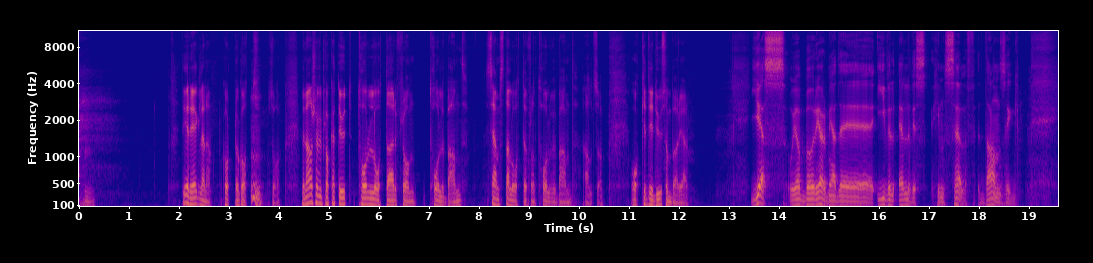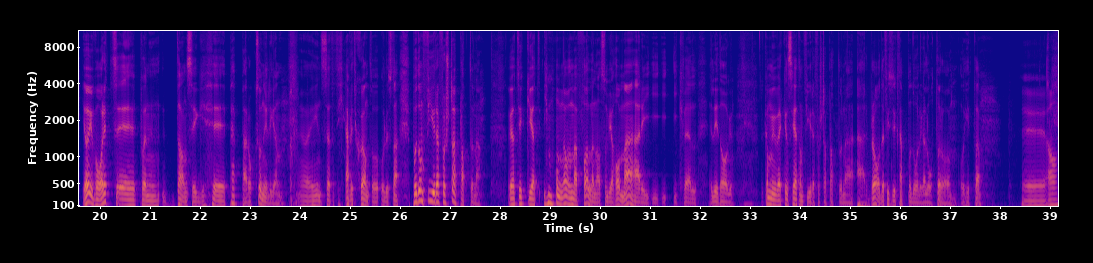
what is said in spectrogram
Det är reglerna, kort och gott så. Men annars har vi plockat ut 12 låtar från 12 band Sämsta låten från 12 band alltså Och det är du som börjar Yes, och jag börjar med eh, Evil Elvis himself, Danzig. Jag har ju varit eh, på en Danzig-pepp här också nyligen. Jag har insett att det är jävligt skönt att, att lyssna på de fyra första plattorna. Och jag tycker ju att i många av de här fallen som vi har med här i, i, ikväll, eller idag, då kan man ju verkligen säga att de fyra första plattorna är bra. Det finns ju knappt några dåliga låtar att, att hitta. Eh, ja,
